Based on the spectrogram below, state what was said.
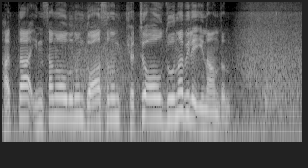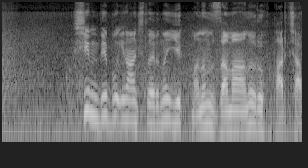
Hatta insanoğlunun doğasının kötü olduğuna bile inandın. Şimdi bu inançlarını yıkmanın zamanı ruh parçam.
